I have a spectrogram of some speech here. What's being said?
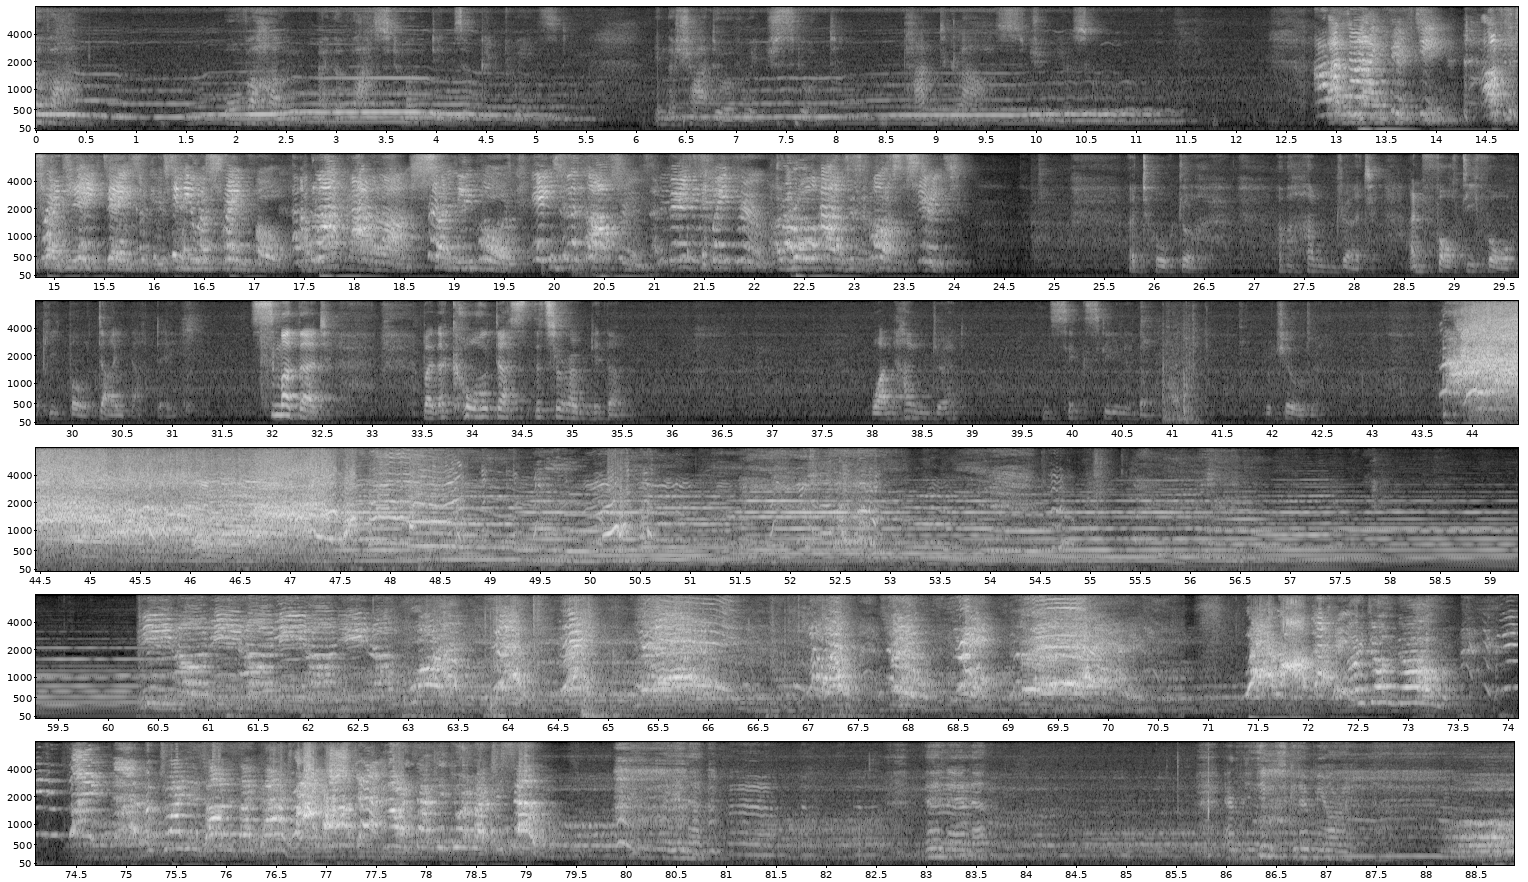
Overhung by the vast mountains of Great Waste, in the shadow of which stood Pantglas Junior School. At 9.15, after 28 days of continuous rainfall, a black avalanche suddenly poured into the classrooms and made its way through a row of houses across the street. A total of 144 people died that day, smothered by the coal dust that surrounded them. 116 of them were children. Everything's gonna be alright.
